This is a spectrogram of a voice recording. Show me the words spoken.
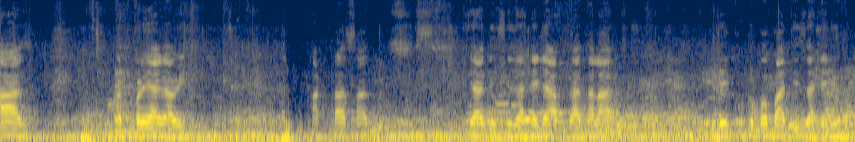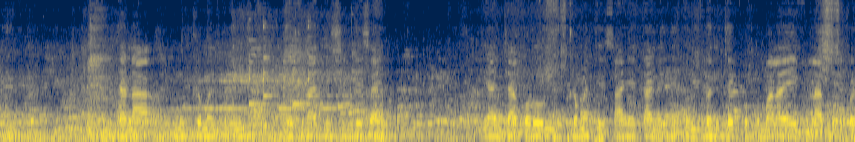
आज कटपळे या गावी अठरा सात या दिवशी झालेल्या अपघाताला जे कुटुंब बाधित झालेली होती त्यांना मुख्यमंत्री एकनाथजी शिंदे साहेब यांच्याकडून मुख्यमंत्री सहायता निधीतून प्रत्येक कुटुंबाला एक लाख रुपये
